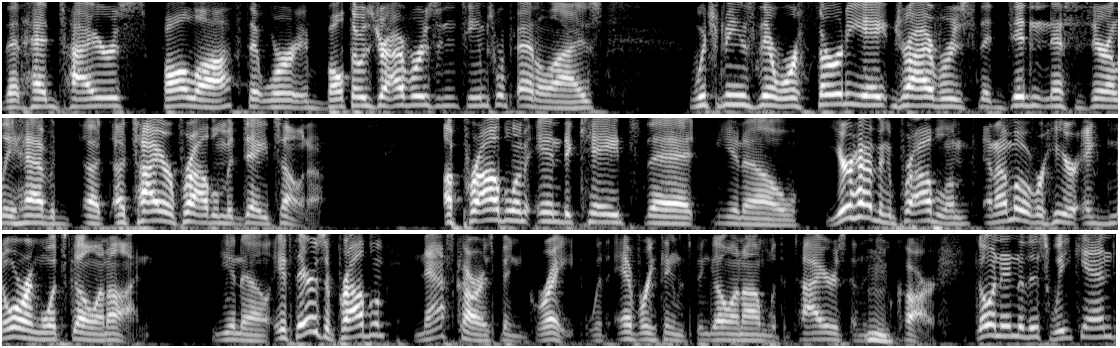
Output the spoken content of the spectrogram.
that had tires fall off that were both those drivers and teams were penalized, which means there were 38 drivers that didn't necessarily have a, a, a tire problem at Daytona. A problem indicates that, you know, you're having a problem and I'm over here ignoring what's going on. You know, if there's a problem, NASCAR has been great with everything that's been going on with the tires and the hmm. new car. Going into this weekend,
